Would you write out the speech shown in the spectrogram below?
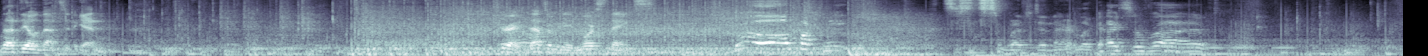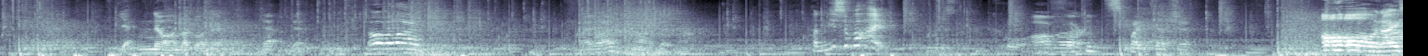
Not deal with that shit again. Great, that's what we need. More snakes. Oh, fuck me. It's just wedged in there. Like, I survived. Yeah, no, I'm not going there. Yeah, I'm dead. Oh, I'm alive. Am I alive? No, I'm dead. How did you survive? Oh Uh, fuck. Spike gotcha. Oh, Oh, nice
